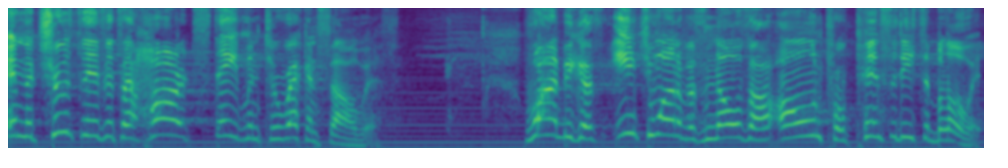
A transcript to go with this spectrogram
And the truth is, it's a hard statement to reconcile with. Why? Because each one of us knows our own propensity to blow it.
